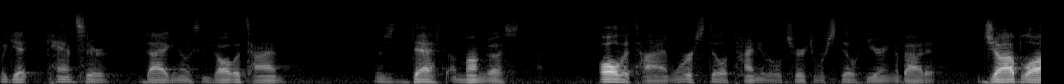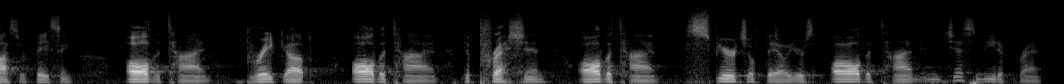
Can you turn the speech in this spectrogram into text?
We get cancer diagnoses all the time. There's death among us all the time. We're still a tiny little church and we're still hearing about it. Job loss we're facing all the time. Breakup all the time. Depression all the time. Spiritual failures all the time. And you just need a friend.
